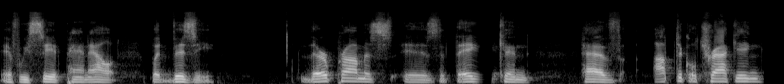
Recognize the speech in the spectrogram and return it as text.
if we see it pan out, but VISIE. Their promise is that they can have optical tracking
